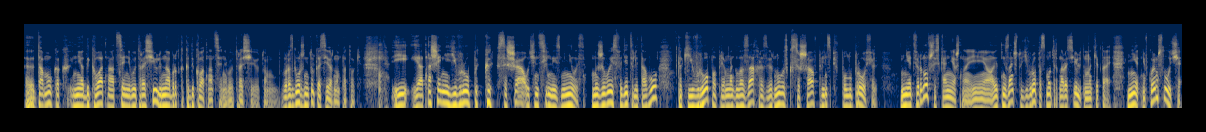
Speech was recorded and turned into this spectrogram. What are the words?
э, тому, как неадекватно оценивают Россию, или наоборот, как адекватно оценивают Россию. Там разговор же не только о Северном потоке. И, и отношение Европы к США очень сильно изменилось. Мы живые свидетели того, как Европа прямо на глазах развернулась к США, в принципе, в полупрофиль. Не отвернувшись, конечно, и это не значит, что Европа смотрит на Россию или там, на Китай. Нет, ни в коем случае.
